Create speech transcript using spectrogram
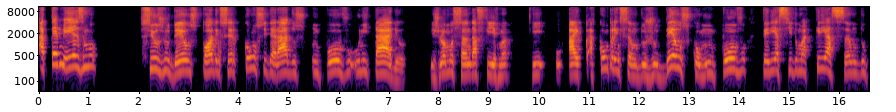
até mesmo se os judeus podem ser considerados um povo unitário. Shlomo Sand afirma que a, a compreensão dos judeus como um povo teria sido uma criação do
